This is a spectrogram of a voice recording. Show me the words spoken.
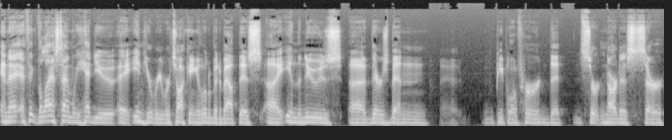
and I, I think the last time we had you uh, in here, we were talking a little bit about this uh, in the news. Uh, there's been uh, people have heard that certain artists are,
